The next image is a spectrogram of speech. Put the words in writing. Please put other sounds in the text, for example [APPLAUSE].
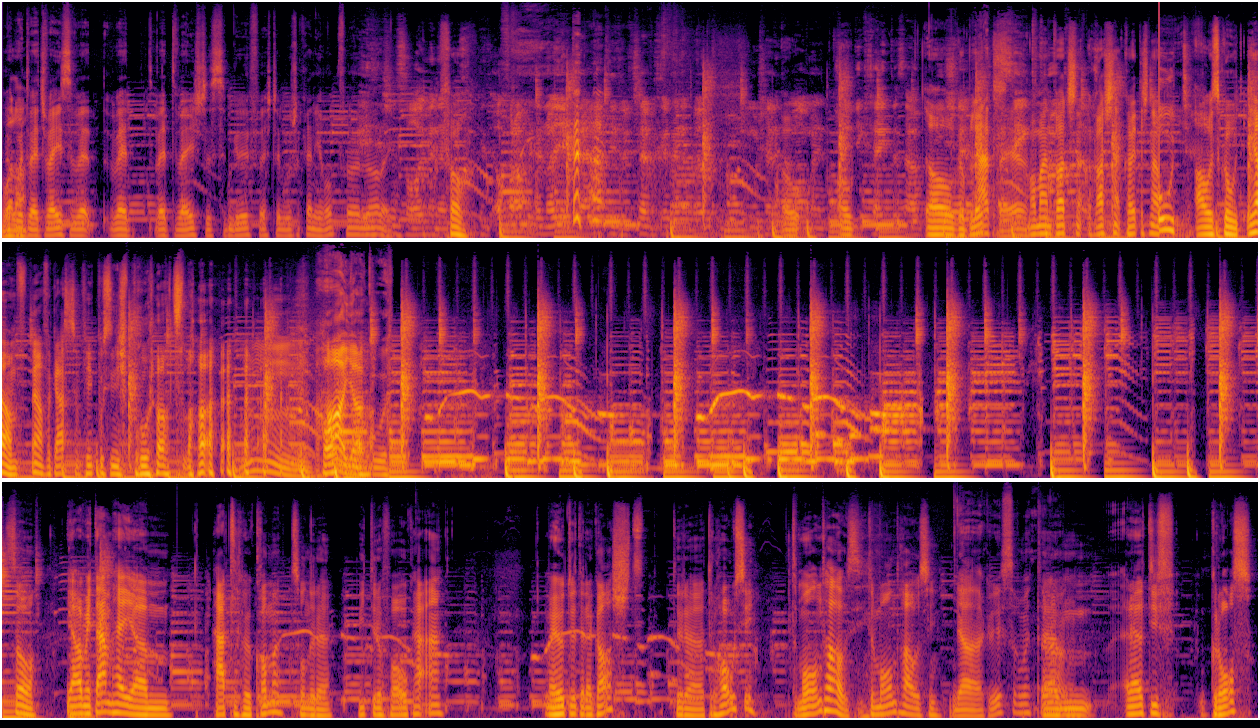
Ja, voilà. gut, wenn du weißt, wenn, wenn, wenn du weißt, dass du im Griff hast, dann musst du keine Kopfhörer anlegen. Voll. Vor allem mit den neuen Geräten, du musst einfach immer noch- ja Oh, Oh, der Blick. Ja. Moment, warte schnell, warte schnell, könnt ihr schnell... Gut. Alles gut. Ich habe hab vergessen, Fippo seine Spur anzulassen. Mm. Aha, ja gut. So, ja, mit dem hey, ähm, herzlich willkommen zu einer weiteren Folge. Wir haben heute wieder einen Gast, der, äh, der Hausi, Der Mondhausi. der Mondhausi. Ja, grüß dich mit dem. Ähm, relativ gross,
